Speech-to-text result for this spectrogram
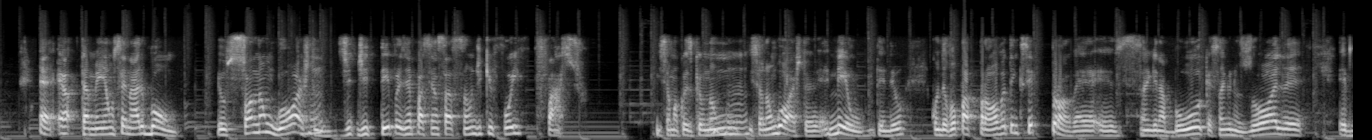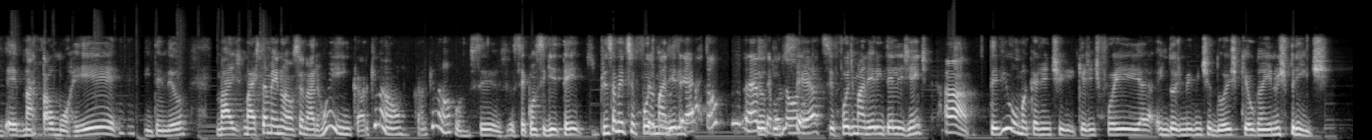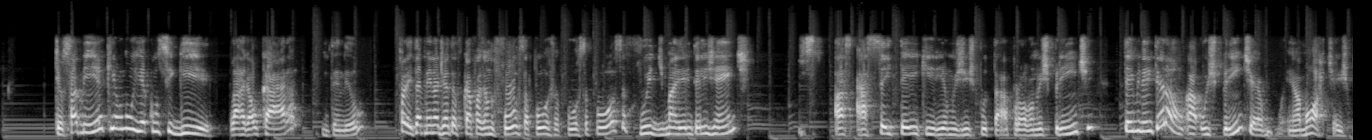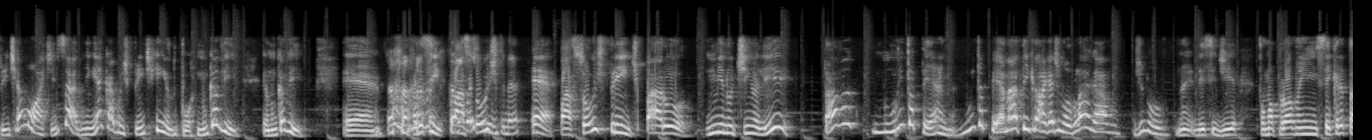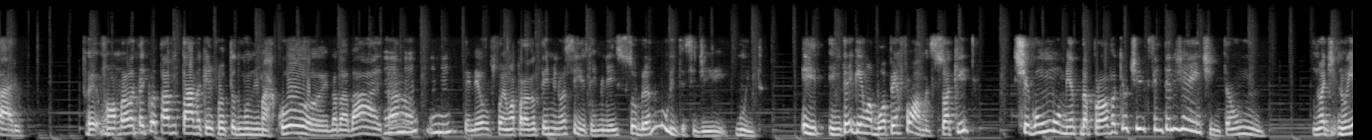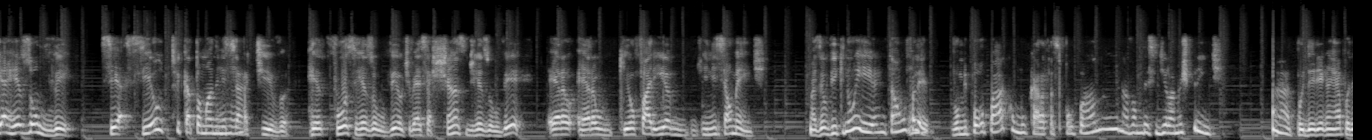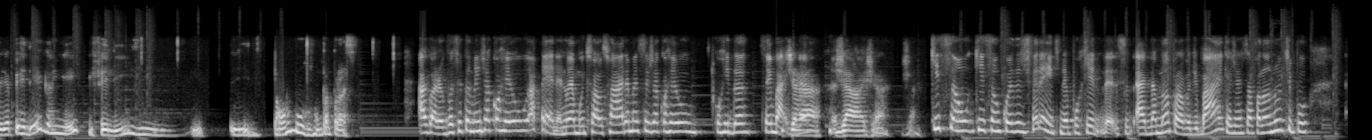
É, é, também é um cenário bom. Eu só não gosto uhum. de, de, ter, por exemplo, a sensação de que foi fácil. Isso é uma coisa que eu não, uhum. isso eu não gosto. É, é meu, entendeu? Quando eu vou para prova, tem que ser prova. É, é, sangue na boca, é sangue nos olhos, é, é, é, matar ou morrer, entendeu? Mas, mas também não é um cenário ruim, claro que não, claro que não, pô. Você, você conseguir ter, principalmente se for deu de maneira. certo, né? Deu tudo certo, se for de maneira inteligente. Ah, teve uma que a gente, que a gente foi eh, em 2022 que eu ganhei no sprint. Que eu sabia que eu não ia conseguir largar o cara, entendeu? Falei, também não adianta eu ficar fazendo força, força, força, força. Fui de maneira inteligente aceitei que iríamos disputar a prova no sprint, terminei inteirão. Ah, o sprint é, é a morte, a sprint é a morte, a gente sabe, ninguém acaba um sprint rindo, pô, nunca vi, eu nunca vi. É, mas assim, então passou, sprint, o, né? é, passou o sprint, parou um minutinho ali, tava muita perna, muita perna. Ah, tem que largar de novo, largava de novo, né? Nesse dia, foi uma prova em secretário. Foi, uma uhum. prova até que o Otávio tava, que ele falou que todo mundo me marcou e bababá e uhum, tal. Uhum. Entendeu? Foi uma prova que terminou assim. Eu terminei sobrando muito esse dia, muito. E, e entreguei uma boa performance. Só que chegou um momento da prova que eu tive que ser inteligente. Então, não, não ia resolver. Se, se eu ficar tomando uhum. iniciativa, re, fosse resolver, eu tivesse a chance de resolver, era, era o que eu faria inicialmente. Mas eu vi que não ia, então eu falei, uhum. vou me poupar, como o cara tá se poupando, e nós vamos decidir lá no sprint. Ah, poderia ganhar, poderia perder, ganhei, fui feliz e, e, e pau no burro, vamos pra próxima. Agora, você também já correu a pé, né? Não é muito sua, sua área, mas você já correu corrida sem bike, já, né? Já, já, já. Que são, que são coisas diferentes, né? Porque né, na minha prova de bike, a gente tá falando, tipo,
